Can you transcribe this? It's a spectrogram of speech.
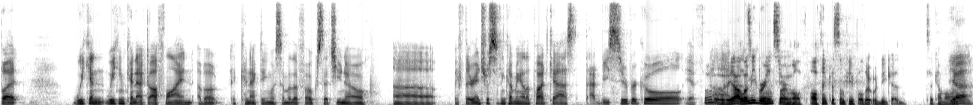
but we can we can connect offline about connecting with some of the folks that you know. Uh, if they're interested in coming on the podcast, that'd be super cool. If totally not, yeah. Let me brainstorm. I'll I'll think of some people that would be good to come on. Yeah.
